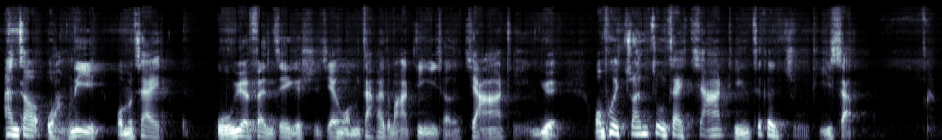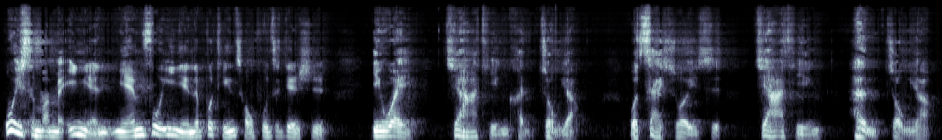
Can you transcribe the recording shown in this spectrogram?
按照往例，我们在五月份这个时间，我们大概都把它定义成家庭月。我们会专注在家庭这个主题上。为什么每一年年复一年的不停重复这件事？因为家庭很重要。我再说一次。家庭很重要，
